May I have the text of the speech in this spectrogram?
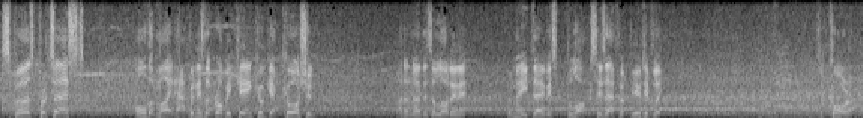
Spurs protest. All that might happen is that Robbie Keane could get caution. I don't know, there's a lot in it. For me, Davis blocks his effort beautifully. Zokora.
